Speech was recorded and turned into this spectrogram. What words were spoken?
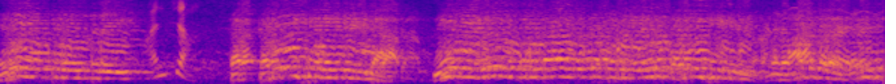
நிறைவேற்றுவதை கடைசி வகையில் வீரர்கள் கொடுத்தால் ஊட்டப்படுவது கடைசி. அந்த மாட்டுக்கார கடைசி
